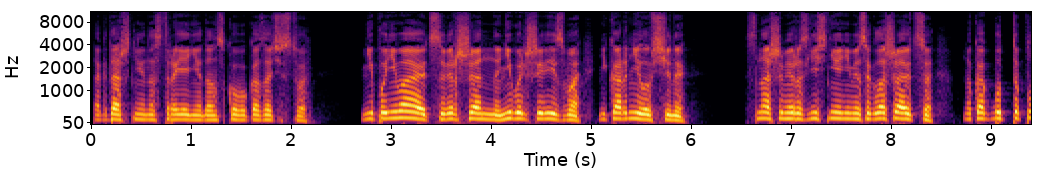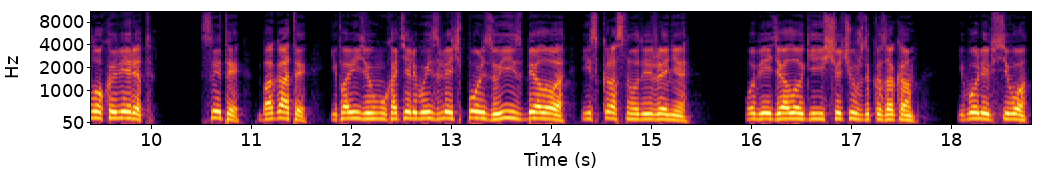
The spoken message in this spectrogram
Тогдашнее настроение донского казачества. Не понимают совершенно ни большевизма, ни корниловщины. С нашими разъяснениями соглашаются, но как будто плохо верят. Сыты, богаты и, по-видимому, хотели бы извлечь пользу и из белого, и из красного движения. Обе идеологии еще чужды казакам, и более всего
